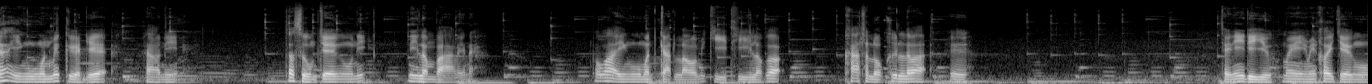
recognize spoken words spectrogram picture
นะไอ้งูมันไม่เกิดเยอะคราวนี้ ถ้าสูมเจองูนี้นี่ลำบากเลยนะ เพราะว่าไอ้งูมันกัดเราไม่กี่ทีเราก็ค่าสลบขึ้นแล้วอะเออแต่นี่ดีอยู่ไม่ไม่ค่อยเจองู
